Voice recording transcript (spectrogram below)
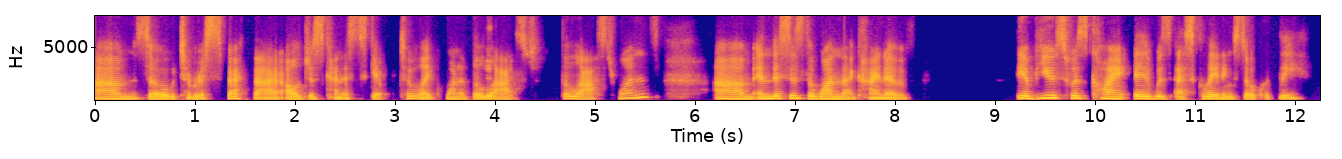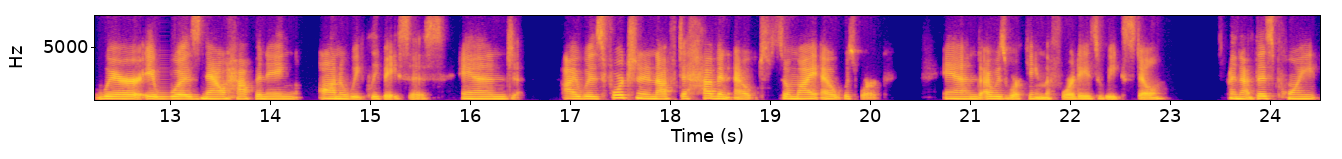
Um, so to respect that I'll just kind of skip to like one of the last the last ones. Um, and this is the one that kind of the abuse was kind it was escalating so quickly where it was now happening on a weekly basis and I was fortunate enough to have an out. So my out was work. And I was working the four days a week still. And at this point,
